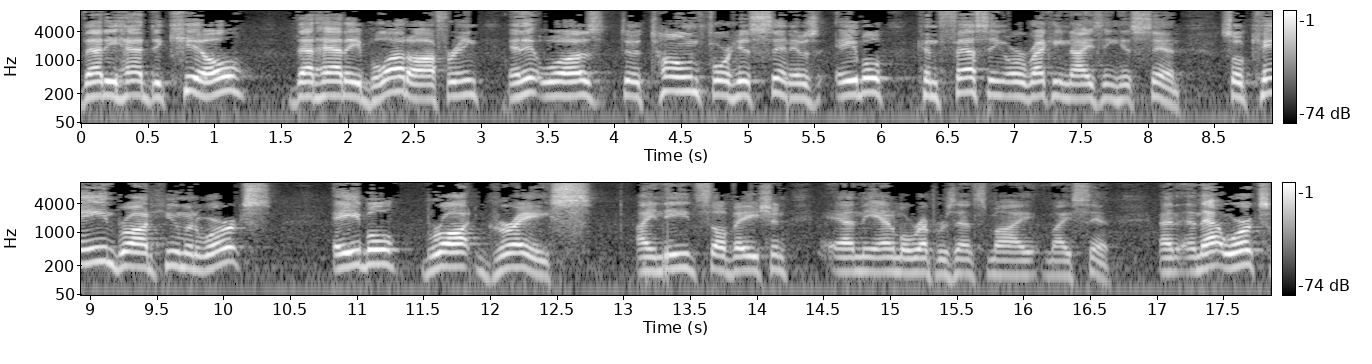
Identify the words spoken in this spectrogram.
that he had to kill that had a blood offering, and it was to atone for his sin. It was Abel confessing or recognizing his sin. So Cain brought human works, Abel brought grace. I need salvation, and the animal represents my, my sin. And, and that works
